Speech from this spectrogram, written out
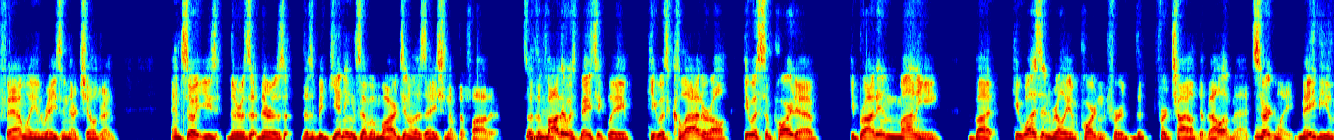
family in raising their children. And so you, there's there's there's beginnings of a marginalization of the father. So the Mhm. father was basically he was collateral, he was supportive, he brought in money, but he wasn't really important for the for child development. Mhm. Certainly, maybe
